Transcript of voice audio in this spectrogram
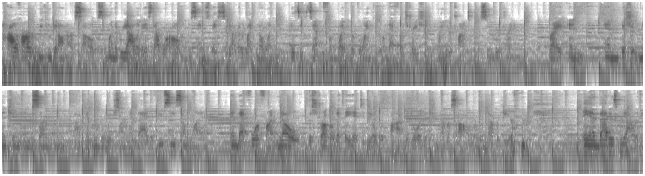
how hard we can get on ourselves when the reality is that we're all in the same space together. Like no one is exempt from what you're going through and that frustration when you're trying to pursue your dream, right? And and Bishop mentioned in the sermon, I can't remember which sermon, that if you see someone in that forefront, know the struggle that they had to deal with behind the door that you never saw and will never hear. and that is reality.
